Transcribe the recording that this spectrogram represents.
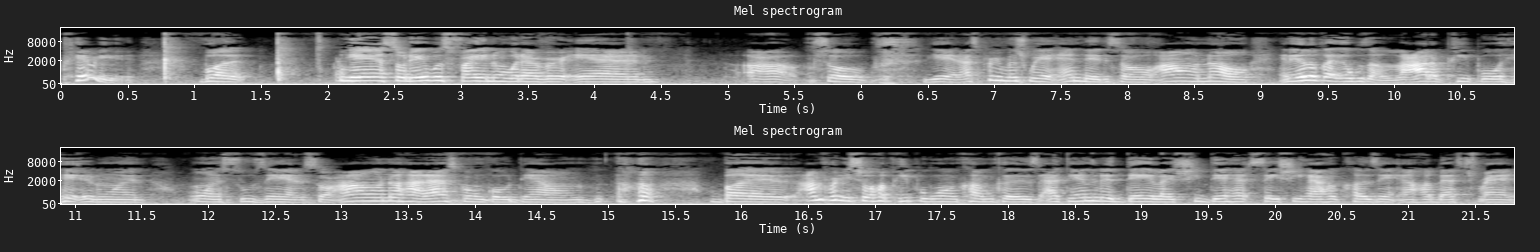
Period. But yeah, so they was fighting or whatever, and uh, so yeah, that's pretty much where it ended. So I don't know, and it looked like it was a lot of people hitting on on Suzanne. So I don't know how that's gonna go down. but I'm pretty sure her people won't come because at the end of the day, like she did say she had her cousin and her best friend,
